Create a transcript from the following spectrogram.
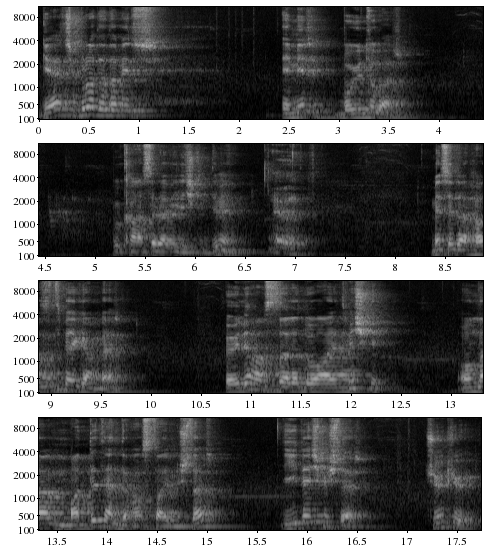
Gerçi burada da bir emir boyutu var. Bu kansere ilişkin değil mi? Evet. Mesela Hazreti Peygamber öyle hastalara dua etmiş ki onlar maddeten de hastaymışlar, iyileşmişler. Çünkü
